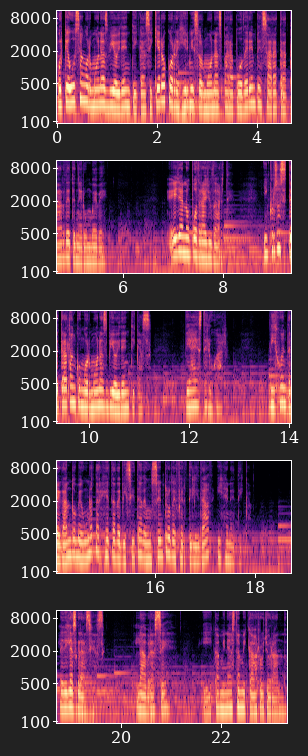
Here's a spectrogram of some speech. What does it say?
porque usan hormonas bioidénticas y quiero corregir mis hormonas para poder empezar a tratar de tener un bebé. Ella no podrá ayudarte, incluso si te tratan con hormonas bioidénticas. Ve a este lugar, dijo entregándome una tarjeta de visita de un centro de fertilidad y genética. Le di las gracias, la abracé y caminé hasta mi carro llorando.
